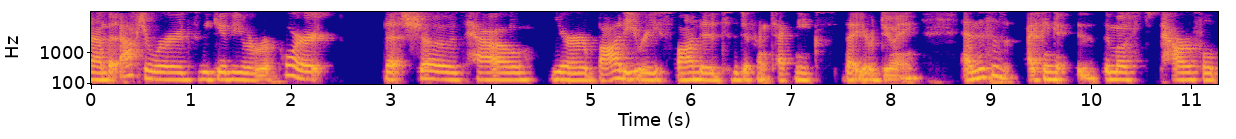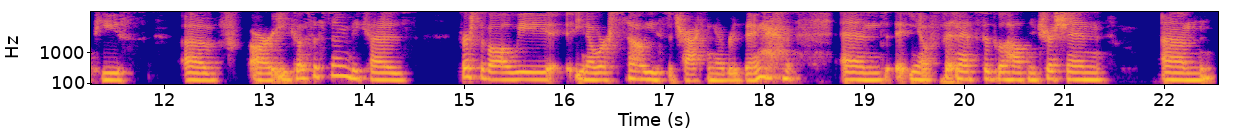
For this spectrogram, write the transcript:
um, but afterwards, we give you a report that shows how your body responded to the different techniques that you're doing. And this is, I think, the most powerful piece of our ecosystem because first of all, we, you know, we're so used to tracking everything and, you know, fitness, physical health, nutrition, um,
